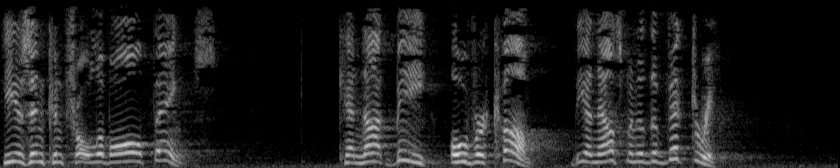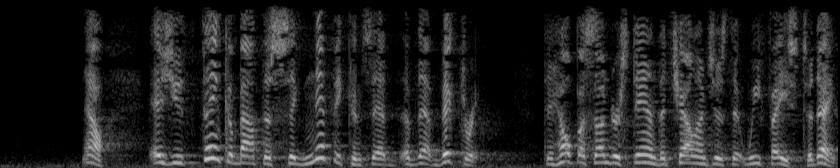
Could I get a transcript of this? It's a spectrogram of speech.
He is in control of all things. Cannot be overcome. The announcement of the victory. Now, as you think about the significance of that victory to help us understand the challenges that we face today.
